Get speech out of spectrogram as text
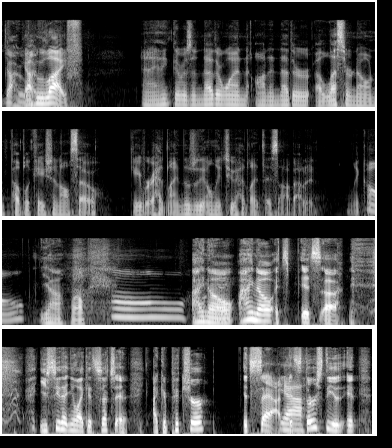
Yahoo. Yahoo Live. Life. And I think there was another one on another, a lesser known publication also gave her a headline. Those are the only two headlines I saw about it. I'm like, oh, Yeah. Well, oh. I know. I know. It's it's. uh You see that and you're like, it's such a. I can picture. It's sad. Yeah. It's thirsty. It,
